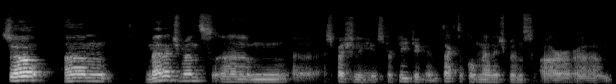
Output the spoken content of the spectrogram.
So, um, management, um, uh, especially strategic and tactical management, are um,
